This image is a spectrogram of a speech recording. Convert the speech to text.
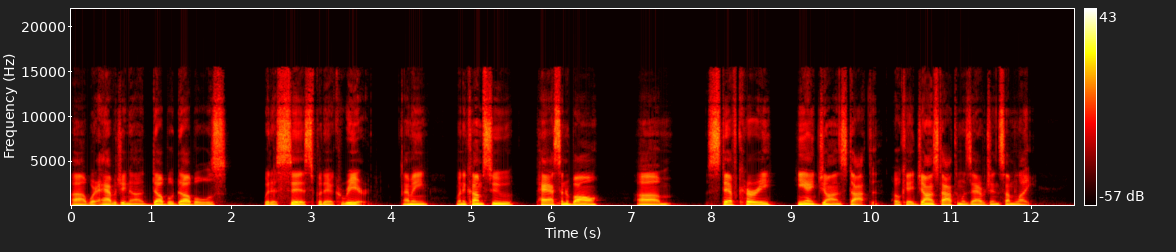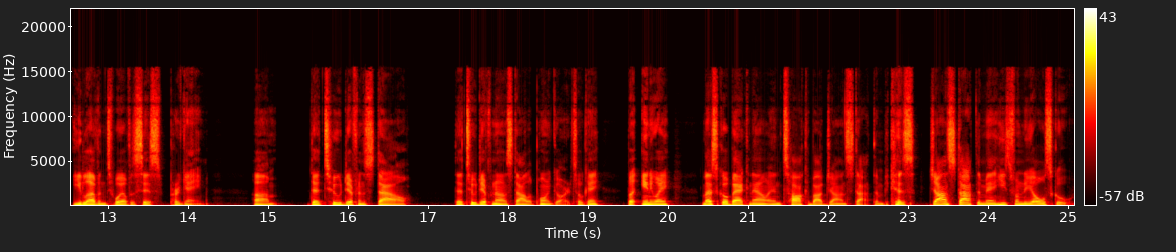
uh, were averaging uh, double doubles with assists for their career. I mean, when it comes to passing the ball, um, Steph Curry, he ain't John Stockton. Okay. John Stockton was averaging something like 11, 12 assists per game. Um, they're two different style. They're two different uh, style of point guards. Okay. But anyway, let's go back now and talk about John Stockton because John Stockton, man, he's from the old school.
